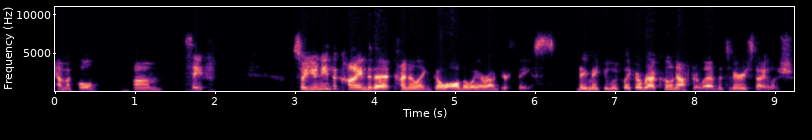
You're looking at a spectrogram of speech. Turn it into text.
chemical um, safe. So you need the kind that kind of like go all the way around your face. They make you look like a raccoon after lab. It's very stylish.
